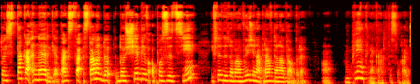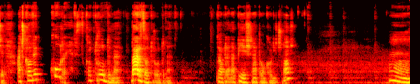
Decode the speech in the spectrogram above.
To jest taka energia, tak? Sta, stanąć do, do siebie w opozycji i wtedy to wam wyjdzie naprawdę na dobre. O, no piękne karty, słuchajcie. Aczkolwiek kurewsko trudne, bardzo trudne. Dobra, napiję się na tą okoliczność. Mm.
